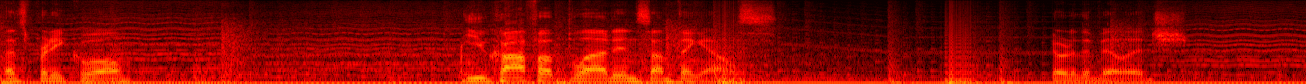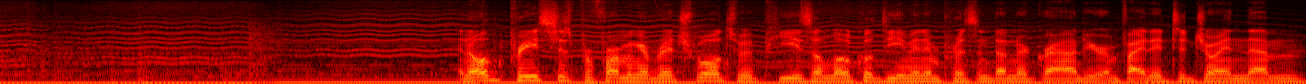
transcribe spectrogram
That's pretty cool. You cough up blood in something else. Go to the village. An old priest is performing a ritual to appease a local demon imprisoned underground. You're invited to join them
